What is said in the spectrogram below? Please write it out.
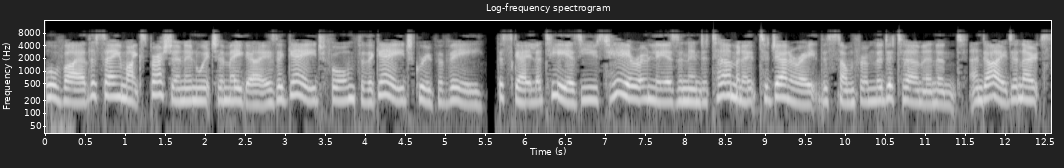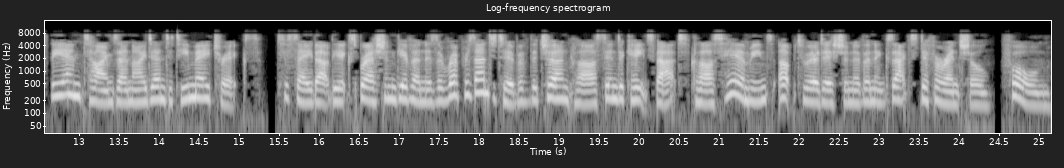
or via the same expression in which omega is a gauge form for the gauge group of V. The scalar t is used here only as an indeterminate to generate the sum from the determinant, and I denotes the n times n identity matrix. To say that the expression given is a representative of the Chern class indicates that class here means up to addition of an exact differential form.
